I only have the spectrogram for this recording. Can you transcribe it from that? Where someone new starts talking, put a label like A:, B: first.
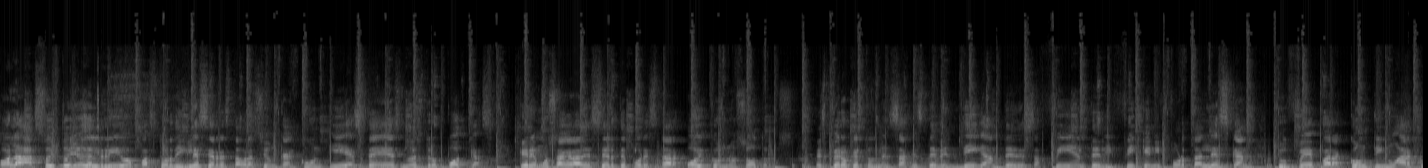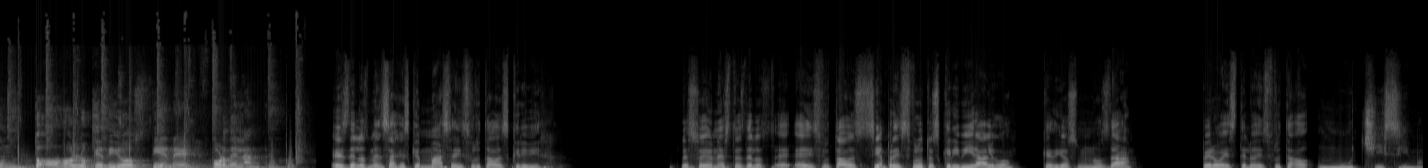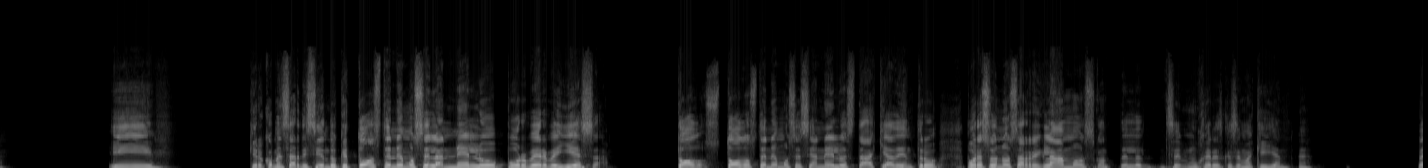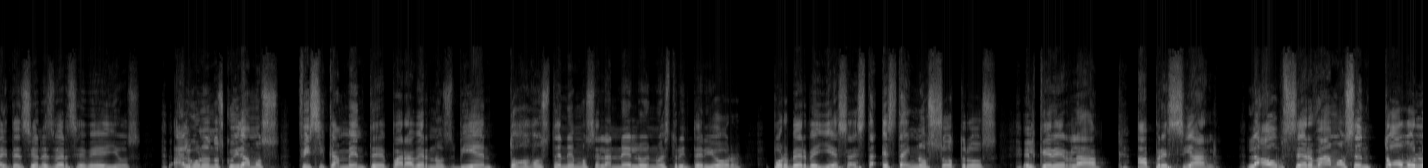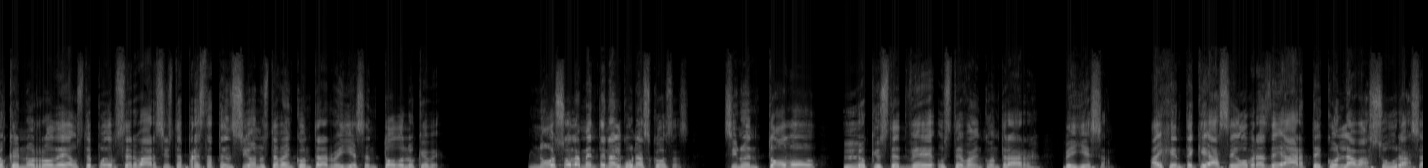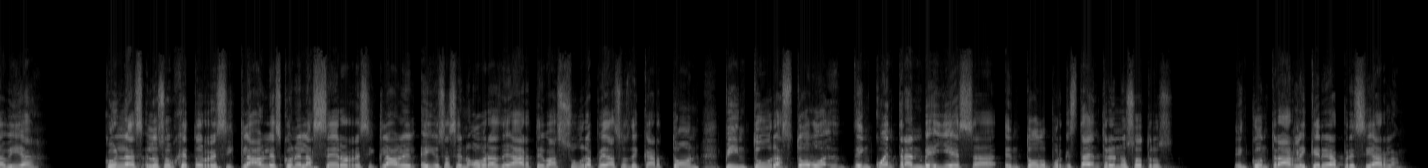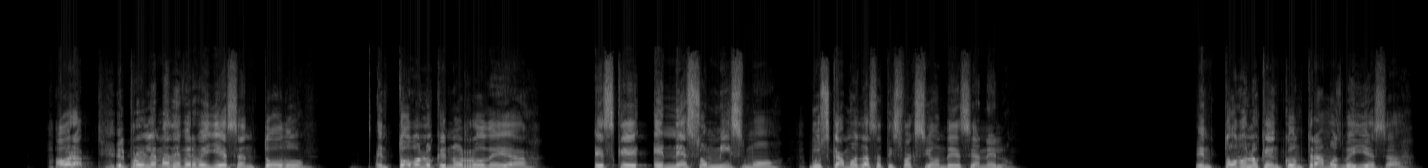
A: Hola, soy Toño del Río, pastor de Iglesia Restauración Cancún y este es nuestro podcast. Queremos agradecerte por estar hoy con nosotros. Espero que estos mensajes te bendigan, te desafíen, te edifiquen y fortalezcan tu fe para continuar con todo lo que Dios tiene por delante. Es de los mensajes que más he disfrutado escribir. Les soy honesto, es de los he disfrutado, siempre disfruto escribir algo que Dios nos da, pero este lo he disfrutado muchísimo. Y quiero comenzar diciendo que todos tenemos el anhelo por ver belleza. Todos, todos tenemos ese anhelo, está aquí adentro. Por eso nos arreglamos, mujeres que se maquillan. ¿eh? La intención es verse bellos. Algunos nos cuidamos físicamente para vernos bien. Todos tenemos el anhelo en nuestro interior por ver belleza. Está, está en nosotros el quererla apreciar. La observamos en todo lo que nos rodea. Usted puede observar, si usted presta atención, usted va a encontrar belleza en todo lo que ve. No solamente en algunas cosas, sino en todo lo que usted ve, usted va a encontrar belleza. Hay gente que hace obras de arte con la basura, ¿sabía? Con los objetos reciclables, con el acero reciclable, ellos hacen obras de arte, basura, pedazos de cartón, pinturas, todo. Encuentran belleza en todo, porque está dentro de nosotros encontrarla y querer apreciarla. Ahora, el problema de ver belleza en todo, en todo lo que nos rodea, es que en eso mismo buscamos la satisfacción de ese anhelo. En todo lo que encontramos belleza,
